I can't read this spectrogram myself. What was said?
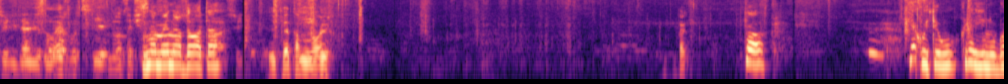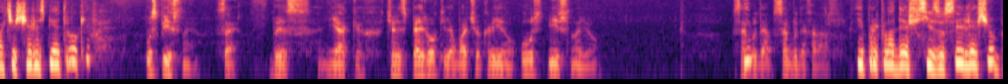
Сьогодні День Незалежності. 24. Знамена дата. Да, сьогодні- Яке там ноль. Так. Так. Яку ти Україну бачиш через 5 років? Успішною. Все. Без ніяких. Через 5 років я бачу країну успішною. Все І- буде, все буде гаразд. І прикладеш всі зусилля, щоб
